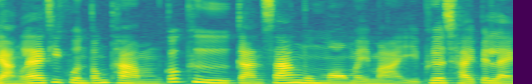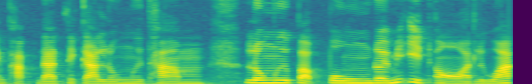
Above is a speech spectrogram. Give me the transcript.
อย่างแรกที่ควรต้องทำก็คือการสร้างมุมมองใหม่ๆ เพื่อใช้เป็นแรงผลักดันในการลงมือทำลงมือปรับปรุงโดยไม่อิดออด หรือว่า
